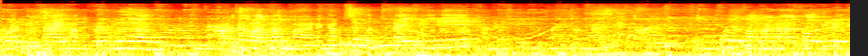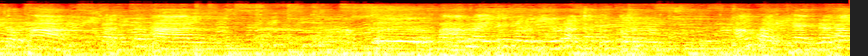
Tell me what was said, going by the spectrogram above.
ำบลพิชัยอำเภอเมืองจังหวัดลำปางนะครับ ซึ่งในปีนี้ผู้ประมาตนเป็นเจ้าภาพกฐินทาน คือมหาวิทยาลัยเทคโนโลยีราชมงคลทั้งหกแห่งนะครับ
